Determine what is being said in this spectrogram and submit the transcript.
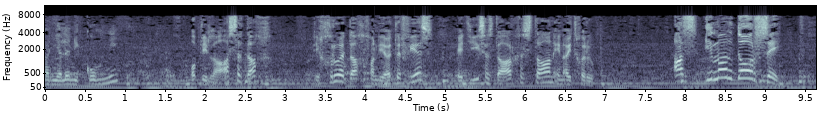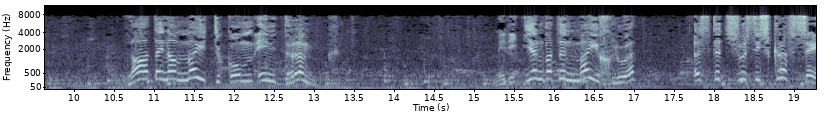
kan julle nie kom nie"? Op die laaste dag, die groot dag van die Hittefees, het Jesus daar gestaan en uitgeroep: As iemand dors het, laat hy na my toe kom en drink. Met die een wat in my glo, is dit soos die skrif sê:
